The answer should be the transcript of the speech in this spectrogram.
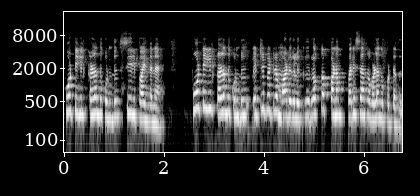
போட்டியில் கலந்து கொண்டு சீறி பாய்ந்தன. போட்டியில் கலந்து கொண்டு வெற்றி பெற்ற மாடுகளுக்கு ரொக்கப் பணம் பரிசாக வழங்கப்பட்டது.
